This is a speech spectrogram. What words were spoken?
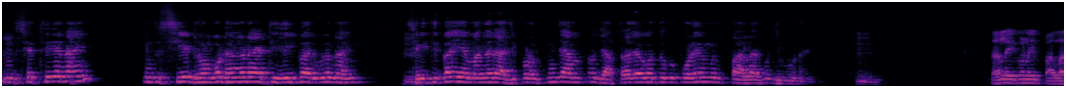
କିନ୍ତୁ ସେଥିରେ ନାହିଁ କିନ୍ତୁ ସିଏ ଢଙ୍ଗ ଢାଙ୍ଗଣା ଏଠି ହେଇପାରିବ ନାହିଁ ସେଇଥିପାଇଁ ଏମାନେ ରାଜି ପଡ଼ନ୍ତି ଯେ ଆମ ଯାତ୍ରା ଜଗତକୁ ପଳେଇବୁ କିନ୍ତୁ ପାଲାକୁ ଯିବୁ ନାହିଁ ତାହେଲେ କଣ ଏଇ ପାଲା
